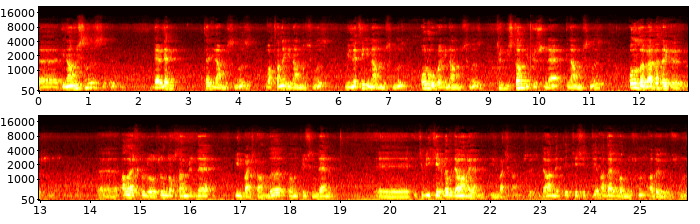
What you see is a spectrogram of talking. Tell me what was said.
e, inanmışsınız, devlete inanmışsınız, vatana inanmışsınız, millete inanmışsınız, o ruha inanmışsınız, Türk İslam ülküsüne inanmışsınız. Onunla beraber hareket ediyorsunuz. E, Allah'a şükür olsun 91'de il başkanlığı, onun peşinden e, 2002'ye kadar bu devam eden il başkanlığı süreci devam etti. Çeşitli aday bulamıyorsunuz, aday oluyorsunuz.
